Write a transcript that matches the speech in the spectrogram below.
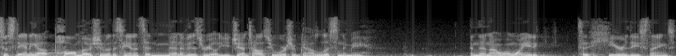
So standing up, Paul motioned with his hand and said, Men of Israel, you Gentiles who worship God, listen to me. And then I, I want you to, to hear these things.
